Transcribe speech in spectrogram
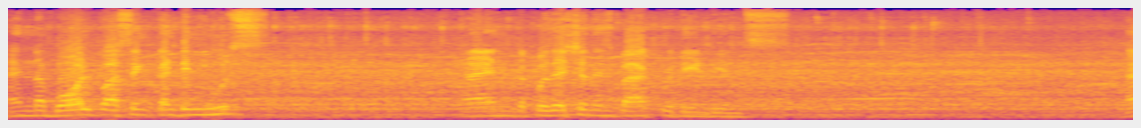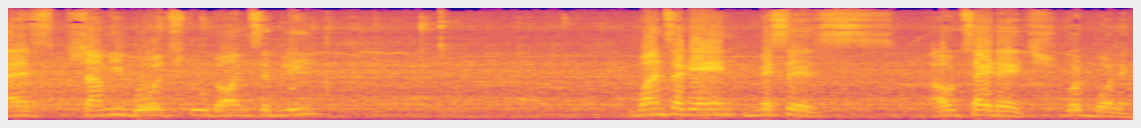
and the ball passing continues. And the possession is back with the Indians. As Shami bowls to Dom Sibley. Once again misses outside edge. Good bowling.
